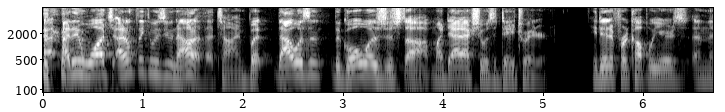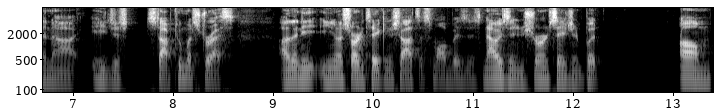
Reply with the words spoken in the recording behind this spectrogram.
I, I didn't watch. I don't think it was even out at that time. But that wasn't the goal. Was just uh, my dad actually was a day trader. He did it for a couple years, and then uh, he just stopped too much stress. And then he, you know, started taking shots at small business. Now he's an insurance agent, but. Um,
